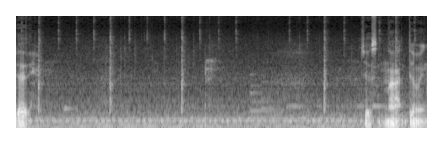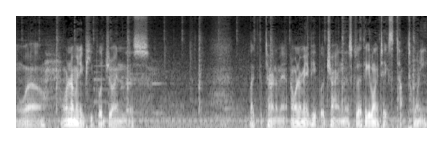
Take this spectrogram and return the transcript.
Day. Just not doing well. I wonder how many people join this. Like the tournament. I wonder how many people are trying this because I think it only takes the top 20.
